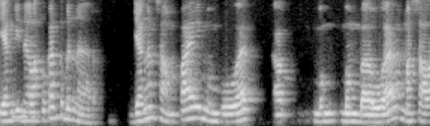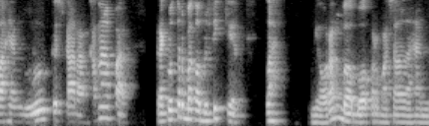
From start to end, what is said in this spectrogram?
yang Dinda lakukan tuh benar. Jangan sampai membuat mem- membawa masalah yang dulu ke sekarang. Karena apa? Rekruter bakal berpikir, lah ini orang bawa-bawa permasalahan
